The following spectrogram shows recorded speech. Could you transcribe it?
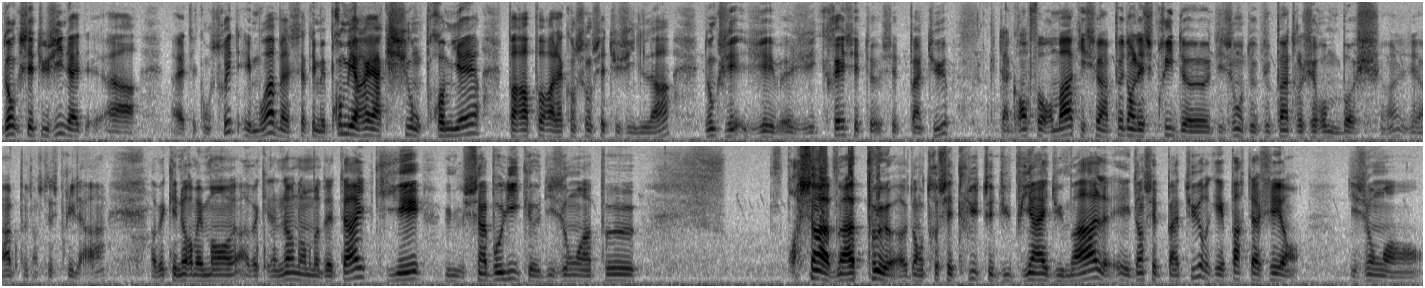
Donc cette usine a, été construite et moi, ben, c'était mes premières réactions premières par rapport à la construction de cette usine-là. Donc j'ai créé cette, cette peinture qui est un grand format qui se fait un peu dans l'esprit de, disons, du peintre Jérôme Bosch, hein, un peu dans cet esprit-là, hein, avec énormément, avec de détails, qui est une symbolique, disons, un peu pas simple, un peu euh, entre cette lutte du bien et du mal, et dans cette peinture qui est partagée en, disons, en,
